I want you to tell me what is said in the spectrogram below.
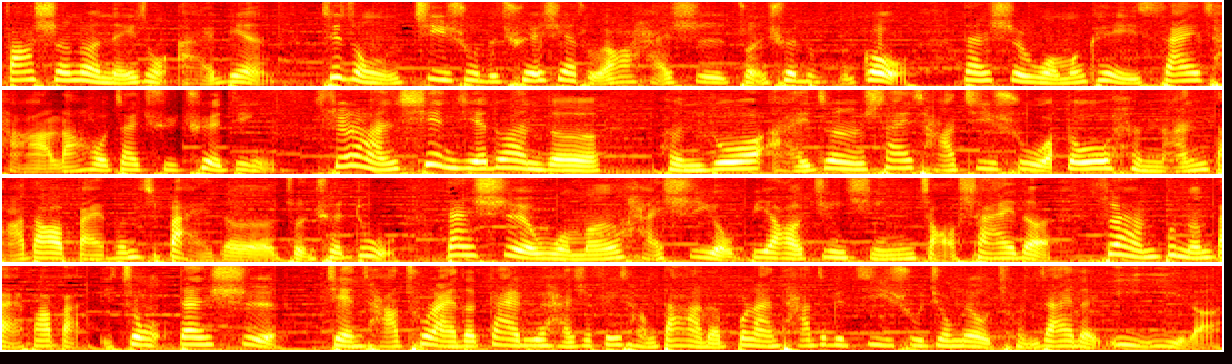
发生了哪种癌变。这种技术的缺陷主要还是准确度不够，但是我们可以筛查，然后再去确定。虽然现阶段的。很多癌症筛查技术都很难达到百分之百的准确度，但是我们还是有必要进行早筛的。虽然不能百发百中，但是检查出来的概率还是非常大的，不然它这个技术就没有存在的意义了。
